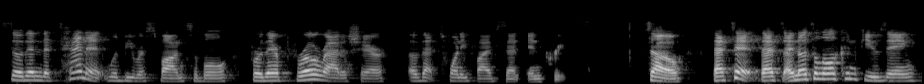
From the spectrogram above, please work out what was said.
so then the tenant would be responsible for their pro rata share of that 25 cent increase. So that's it. That's I know it's a little confusing,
